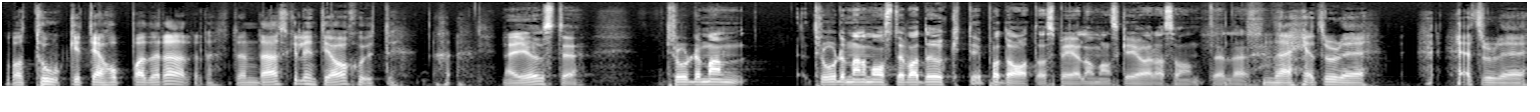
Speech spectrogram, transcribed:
vad tokigt jag hoppade där eller? Den där skulle inte jag ha skjutit. Nej just det. Trodde man, trodde man måste vara duktig på dataspel om man ska göra sånt eller? Nej, jag tror det Jag tror det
